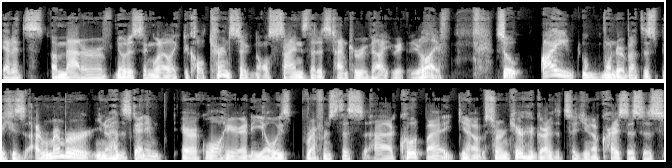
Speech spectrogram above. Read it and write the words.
and it's a matter of noticing what I like to call turn signals, signs that it's time to reevaluate your life. So I wonder about this because I remember, you know, I had this guy named Eric Wall here, and he always referenced this uh, quote by, you know, Soren Kierkegaard that said, you know, crisis is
